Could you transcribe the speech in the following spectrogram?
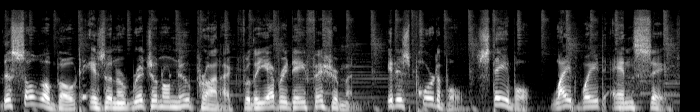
The Solo Boat is an original new product for the everyday fisherman. It is portable, stable, lightweight, and safe.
